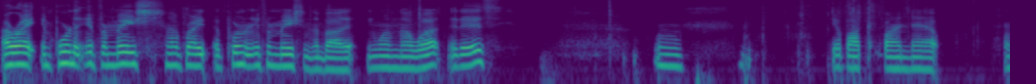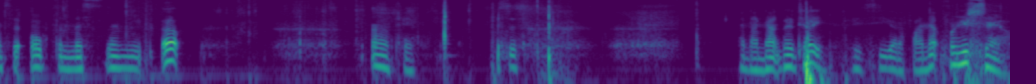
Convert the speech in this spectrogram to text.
I write important information. I write important information about it. You want to know what it is? Well, you're about to find out once I open this thing up. Oh. Okay, this is, and I'm not gonna tell you you gotta find out for yourself.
